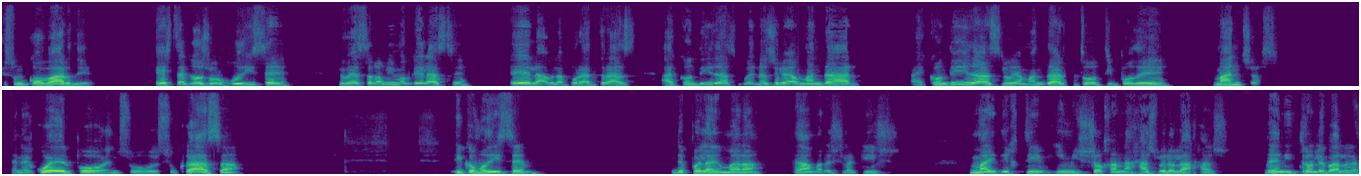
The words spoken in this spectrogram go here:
Es un cobarde. Esta que Osborne dice le voy a hacer lo mismo que él hace. Él habla por atrás a escondidas. Bueno, yo le voy a mandar a escondidas, le voy a mandar todo tipo de manchas en el cuerpo, en su, su casa. Y como dice, después la llamará,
